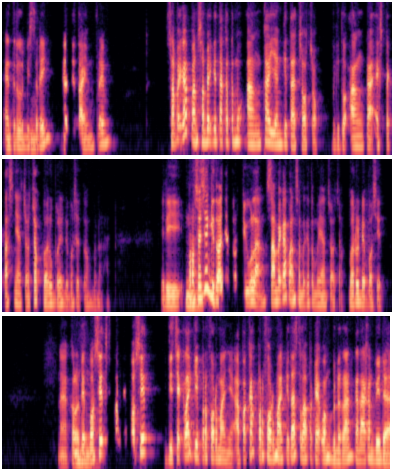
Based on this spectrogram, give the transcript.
entry lebih hmm. sering, ganti time frame, Sampai kapan? Sampai kita ketemu angka yang kita cocok. Begitu angka ekspektasinya cocok, baru boleh deposit uang beneran. Jadi hmm. prosesnya hmm. gitu aja terus diulang. Sampai kapan? Sampai ketemu yang cocok, baru deposit. Nah, kalau hmm. deposit, setelah deposit, dicek lagi performanya. Apakah performa kita setelah pakai uang beneran, karena akan beda,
